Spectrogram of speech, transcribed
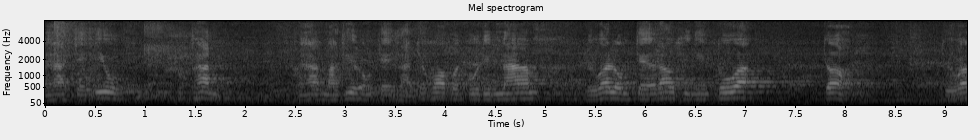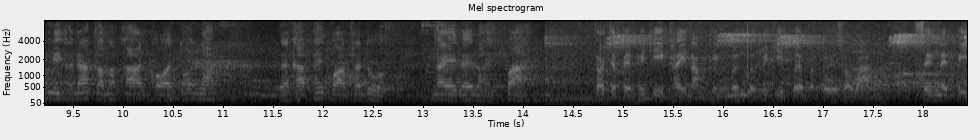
นะฮะเจอิ้วทุกท่านนะฮะมาที่โรงเจสารเจ้าพ่อบนปูดินน้ำหรือว่าโรงเจเล่าสิงห์ตัวก็ถือว่ามีคณะกรรมการคอยต้อนรับนะครับ ให้ความสะดวกในหลาย ๆ ฝ่ายก็จะเป็นพิธีใครนำทิ้งมึงหรือพิธีเปิดประตูสวรรค์ซึ่งในปี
